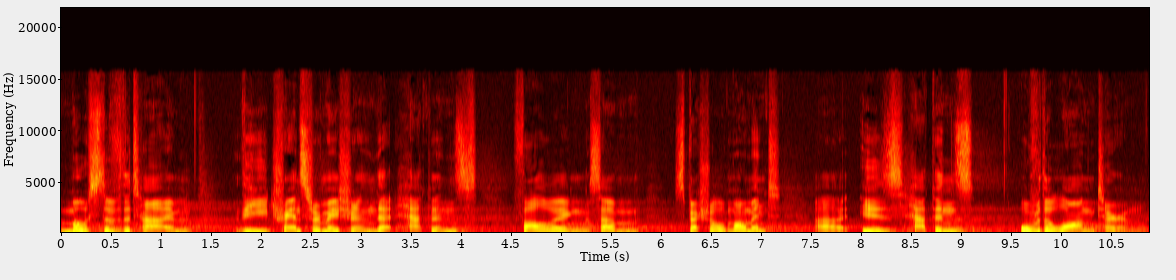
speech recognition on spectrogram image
most of the time, the transformation that happens following some special moment uh, is happens over the long term.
